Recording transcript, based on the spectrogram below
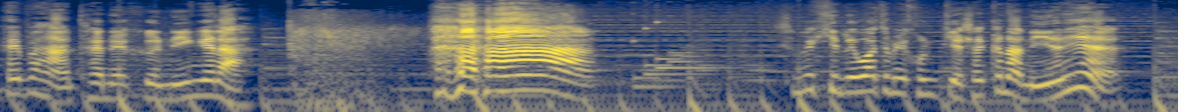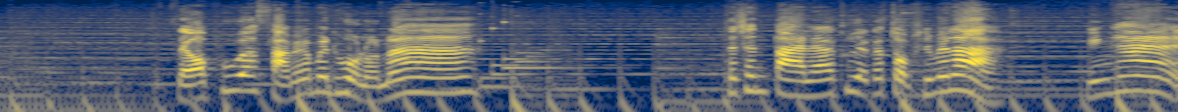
ให้ประหารเธอในคืนนี้ไงล่ะฮ่าฮ่าฉันไม่คิดเลยว่าจะมีคนเกลียดฉันขนาดนี้นะเนี่ย แต่ว่าผู้พิพากษาไม่ต้องเป็นห่วงหรอกนะ ถ้าฉันตายแล้วทุกอย่างก็จบใช่ไหมล่ะ ง่าย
